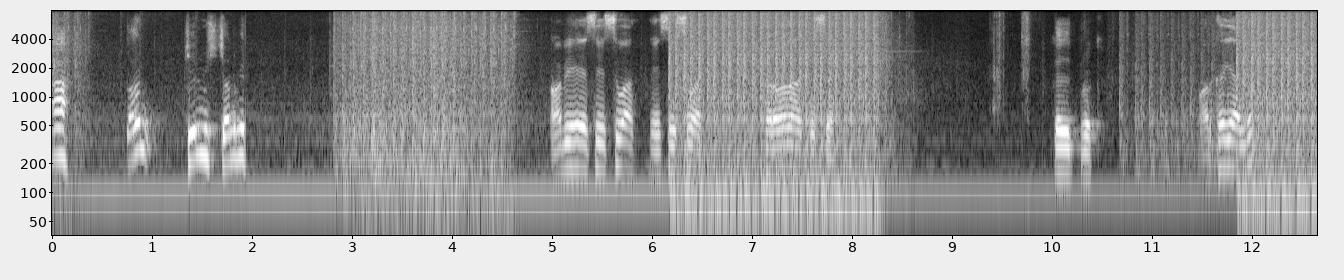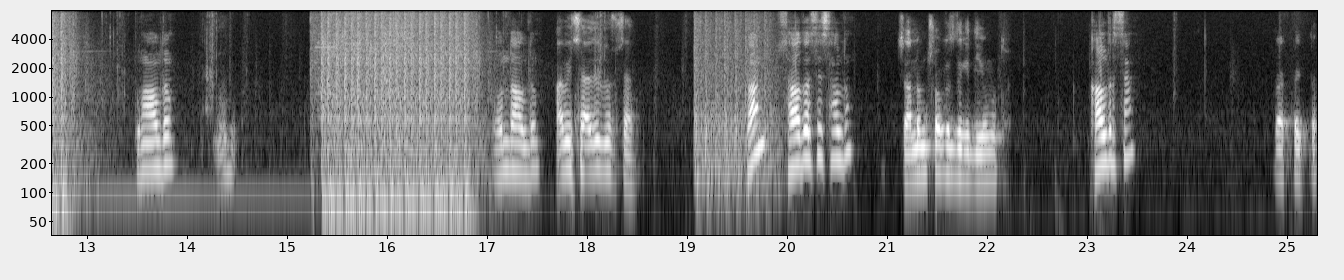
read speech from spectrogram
Ah Lan gelmiş canı bir. Abi HS'si var. HS'si var. Karavan arkası. Dikkat et bırak. Arka geldi. bunu aldım. Onu da aldım. Abi içeride dur sen. Lan sağda ses aldım. Canım çok hızlı gidiyor Umut. Kaldır sen. Bırak bekle.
